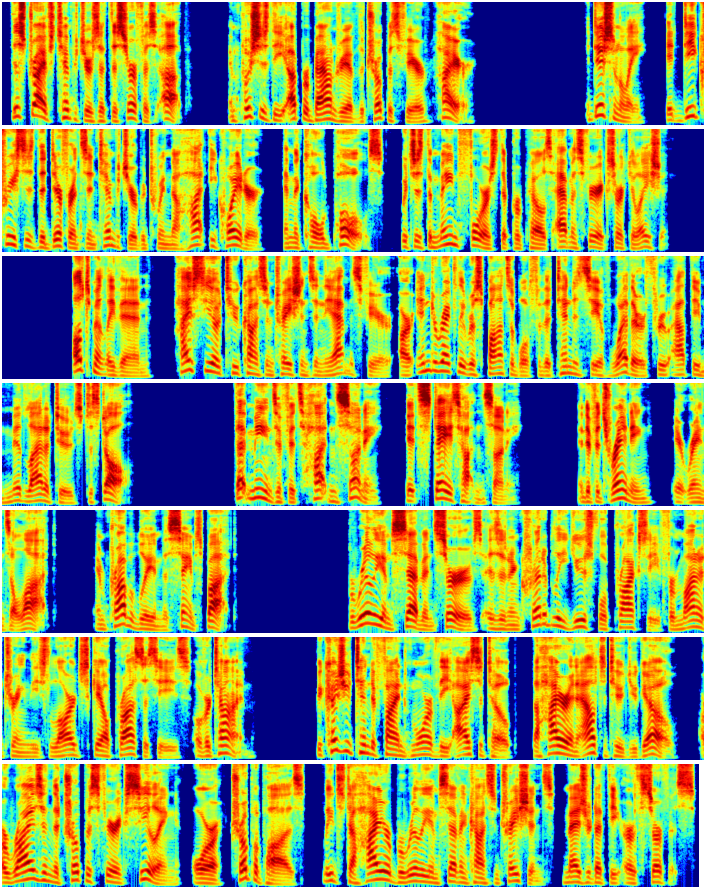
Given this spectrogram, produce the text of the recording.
This drives temperatures at the surface up and pushes the upper boundary of the troposphere higher. Additionally, it decreases the difference in temperature between the hot equator and the cold poles, which is the main force that propels atmospheric circulation. Ultimately, then, high CO2 concentrations in the atmosphere are indirectly responsible for the tendency of weather throughout the mid latitudes to stall. That means if it's hot and sunny, it stays hot and sunny. And if it's raining, it rains a lot and probably in the same spot. Beryllium 7 serves as an incredibly useful proxy for monitoring these large scale processes over time. Because you tend to find more of the isotope the higher in altitude you go, a rise in the tropospheric ceiling, or tropopause, leads to higher beryllium 7 concentrations measured at the Earth's surface.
